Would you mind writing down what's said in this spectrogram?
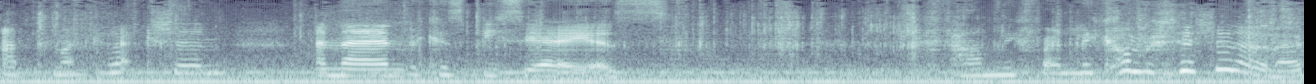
add to my collection. And then because BCA is family friendly competition, I don't know.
